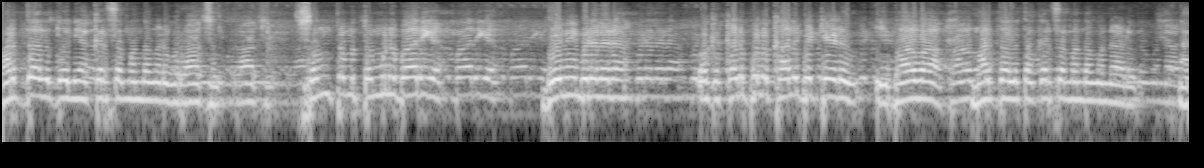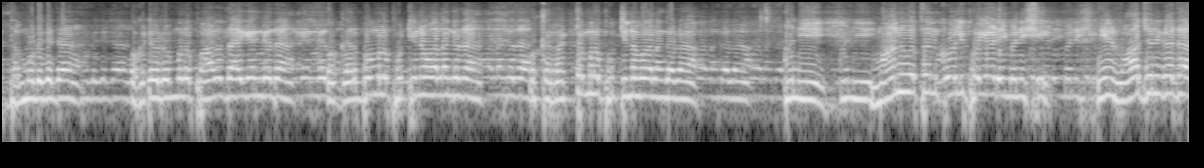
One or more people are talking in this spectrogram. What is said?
మర్దాలతోని అక్కర సంబంధం ఒక రాజు. రాజు సొంతం తమ్ముడు భార్య దేవి బిడలరా ఒక కడుపులో కాలు పెట్టాడు ఈ బావ మర్దాలతో అక్కర సంబంధం ఉన్నాడు. నా తమ్ముడు కదా ఒకటి రొమ్ములో పాలు తాగాం కదా ఒక గర్భములు పుట్టిన వాళ్ళం కదా. ఒక రక్తములో పుట్టిన వాళ్ళం కదా. అని మానవతను కోల్పోయాడు ఈ మనిషి. నేను రాజును కదా.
